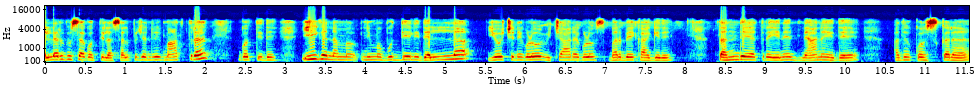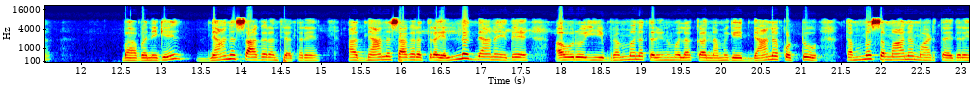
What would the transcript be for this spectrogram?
ಎಲ್ಲರಿಗೂ ಸಹ ಗೊತ್ತಿಲ್ಲ. ಸ್ವಲ್ಪ ಜನರಿಗೆ ಮಾತ್ರ ಗೊತ್ತಿದೆ. ಈಗ ನಮ್ಮ, ನಿಮ್ಮ ಬುದ್ಧಿಯಲ್ಲಿ ಇದೆಲ್ಲ ಯೋಚನೆಗಳು, ವಿಚಾರಗಳು ಬರಬೇಕಾಗಿದೆ. ತಂದೆ ಹತ್ರ ಏನೇ ಜ್ಞಾನ ಇದೆ, ಅದಕ್ಕೋಸ್ಕರ ಬಾಬನಿಗೆ ಜ್ಞಾನ ಸಾಗರ್ ಅಂತ ಹೇಳ್ತಾರೆ. ಆ ಜ್ಞಾನ ಸಾಗರ ಹತ್ರ ಎಲ್ಲ ಜ್ಞಾನ ಇದೆ. ಅವರು ಈ ಬ್ರಹ್ಮನ ತಲಿನ ಮೂಲಕ ನಮಗೆ ಜ್ಞಾನ ಕೊಟ್ಟು ತಮ್ಮ ಸಮಾನ ಮಾಡ್ತಾ ಇದ್ದಾರೆ.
